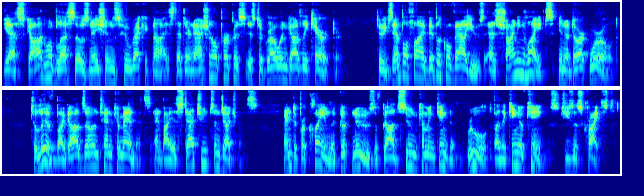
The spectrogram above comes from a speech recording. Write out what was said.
Yes, God will bless those nations who recognize that their national purpose is to grow in godly character to exemplify biblical values as shining lights in a dark world, to live by God's own Ten Commandments and by His statutes and judgments, and to proclaim the good news of God's soon coming kingdom, ruled by the King of Kings, Jesus Christ.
